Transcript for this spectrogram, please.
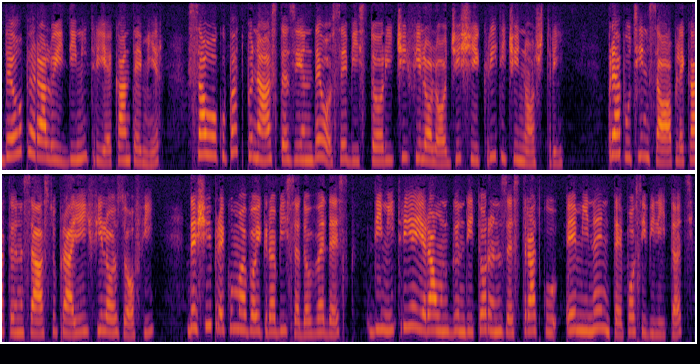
De opera lui Dimitrie Cantemir s-au ocupat până astăzi în deosebi istoricii, filologii și criticii noștri. Prea puțin s-au aplecat însă asupra ei filozofii, deși, precum mă voi grăbi să dovedesc, Dimitrie era un gânditor înzestrat cu eminente posibilități,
